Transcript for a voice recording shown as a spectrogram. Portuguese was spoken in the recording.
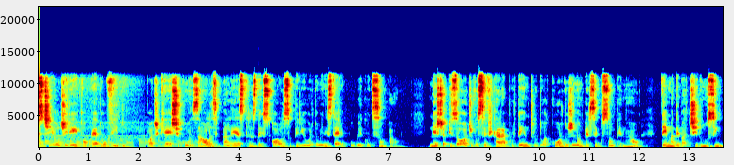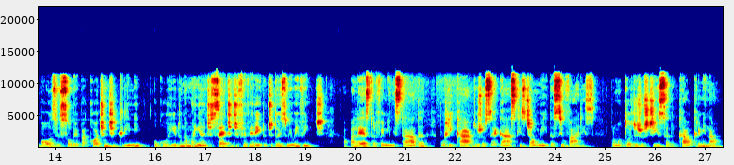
Este é o Direito ao Pé do Ouvido, podcast com as aulas e palestras da Escola Superior do Ministério Público de São Paulo. Neste episódio, você ficará por dentro do Acordo de Não Persecução Penal, tema debatido no simpósio sobre o pacote anticrime, ocorrido na manhã de 7 de fevereiro de 2020. A palestra foi ministrada por Ricardo José Gasques de Almeida Silvares, promotor de justiça do CAL Criminal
